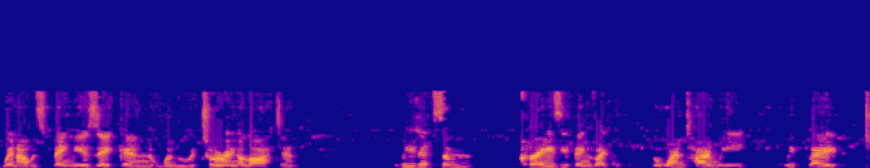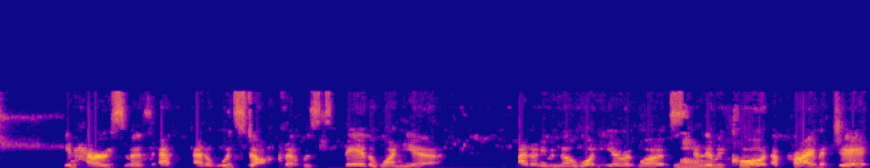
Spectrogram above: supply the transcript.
when I was playing music and when we were touring a lot and we did some crazy things like the one time we we played in Harrismith at, at a Woodstock that was there the one year. I don't even know what year it was. Wow. And then we caught a private jet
